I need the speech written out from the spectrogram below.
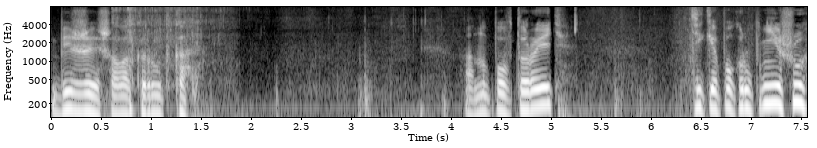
Біжи, шалакрутка. А ну повторить. Тільки покрупнішу.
